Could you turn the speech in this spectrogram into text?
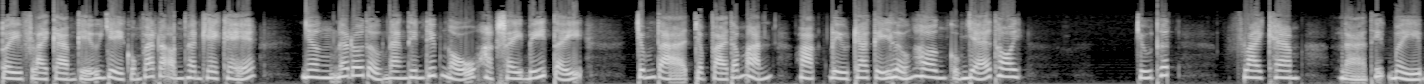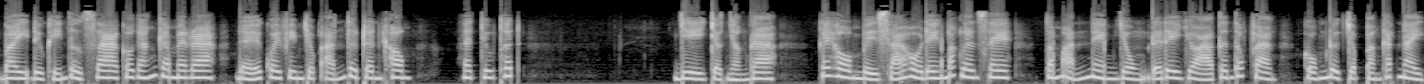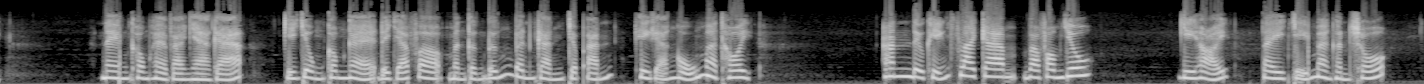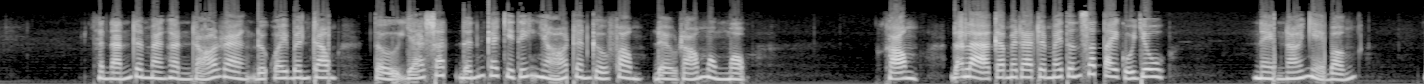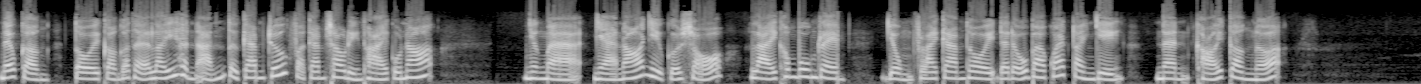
Tuy flycam kiểu gì cũng phát ra âm thanh khe khẽ, nhưng nếu đối tượng đang thêm thiếp ngủ hoặc say bí tỉ, chúng ta chụp vài tấm ảnh hoặc điều tra kỹ lưỡng hơn cũng dễ thôi. Chú thích Flycam là thiết bị bay điều khiển từ xa có gắn camera để quay phim chụp ảnh từ trên không. Hết chú thích. Dì chợt nhận ra, cái hôm bị xã hội đen bắt lên xe, tấm ảnh Nem dùng để đe dọa tên tóc vàng cũng được chụp bằng cách này. Nem không hề vào nhà gã, chỉ dùng công nghệ để giả vờ mình từng đứng bên cạnh chụp ảnh khi gã ngủ mà thôi. Anh điều khiển flycam vào phòng du? Dì hỏi, tay chỉ màn hình số. Hình ảnh trên màn hình rõ ràng được quay bên trong, từ giá sách đến các chi tiết nhỏ trên cửa phòng đều rõ mồn một. Không, đó là camera trên máy tính sách tay của Du. Nem nói nhẹ bẩn. Nếu cần, tôi còn có thể lấy hình ảnh từ cam trước và cam sau điện thoại của nó. Nhưng mà nhà nó nhiều cửa sổ, lại không buông rèm, dùng flycam thôi đã đủ bao quát toàn diện, nên khỏi cần nữa.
